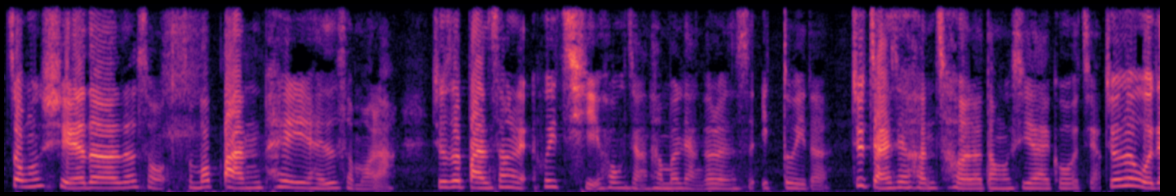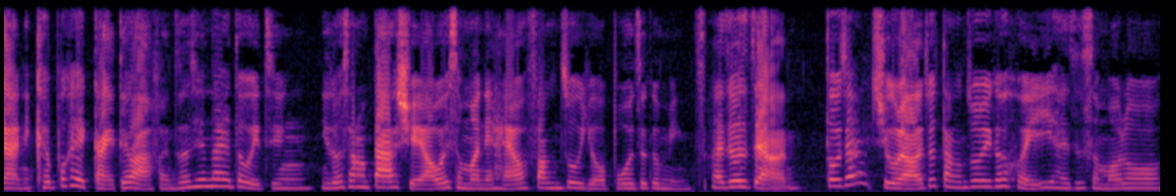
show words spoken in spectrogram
中学的那种什么班配还是什么啦，就是班上会起哄讲他们两个人是一对的，就讲一些很扯的东西来跟我讲。就是我讲你可不可以改掉啊？反正现在都已经你都上大学啊，为什么你还要放住优波这个名字？他就是讲都这样久了，就当做一个回忆还是什么咯，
